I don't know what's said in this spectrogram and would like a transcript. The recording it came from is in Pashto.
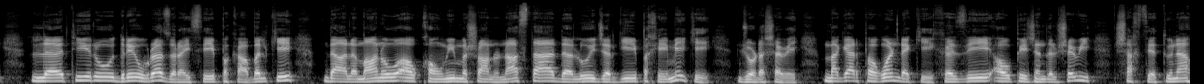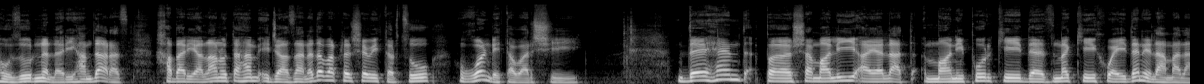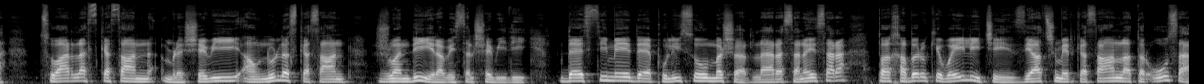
ل تیرو درې ورځو راځي په کابل کې د عالمانو او قومي مشرانو ناسته د لوی جرګي په خیمه کې جوړه شوې مګر په غونډه کې ښځې او پیژندل شوي شخصیتونه حضور نه لري همدارس خبریالانو ته هم اجازه نه ده ورکړل شوې ترڅو غونډې ته ورشي د هند په شمالي ایالت مانیپور کې د ځمکې ښویدنې لامل 14 کسان مړ شوي او 19 کسان ژوندي راوستل شوي دي د سیمې د پولیسو مشر لا رسنۍ سره په خبرو کې ویلي چې زیات شمیر کسان لا تر اوسه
